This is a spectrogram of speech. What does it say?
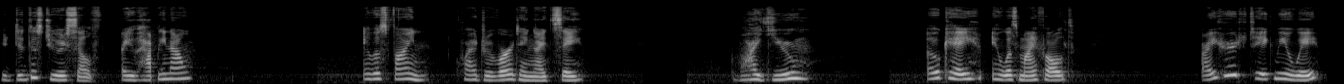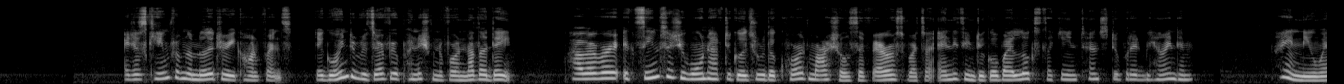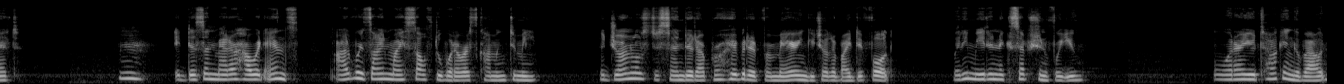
You did this to yourself. Are you happy now? It was fine. Quite reverting, I'd say. Why, you? Okay, it was my fault. Are you here to take me away? I just came from the military conference. They're going to reserve your punishment for another day. However, it seems that you won't have to go through the court martials if Eros were anything to go by looks like he intends to put it behind him. I knew it. Hmm, it doesn't matter how it ends. I'll resign myself to whatever's coming to me. The journals descended are prohibited from marrying each other by default, but he made an exception for you. What are you talking about?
